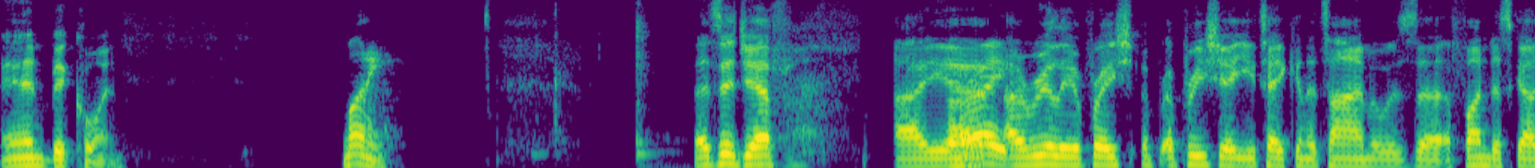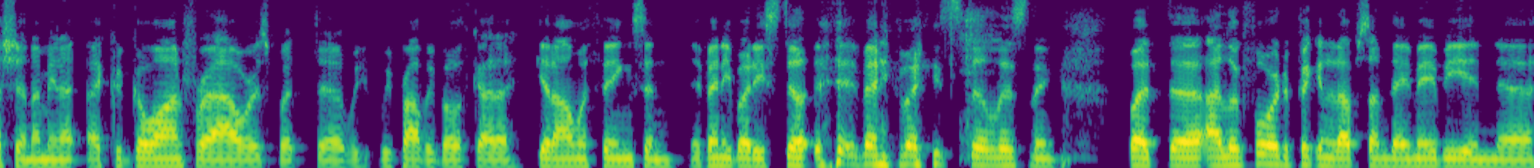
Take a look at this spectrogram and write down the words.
and Bitcoin. Money. That's it, Jeff. I uh, right. I really appreciate appreciate you taking the time. It was a fun discussion. I mean, I, I could go on for hours, but uh, we we probably both got to get on with things. And if anybody's still if anybody's still listening, but uh, I look forward to picking it up someday, maybe in uh,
